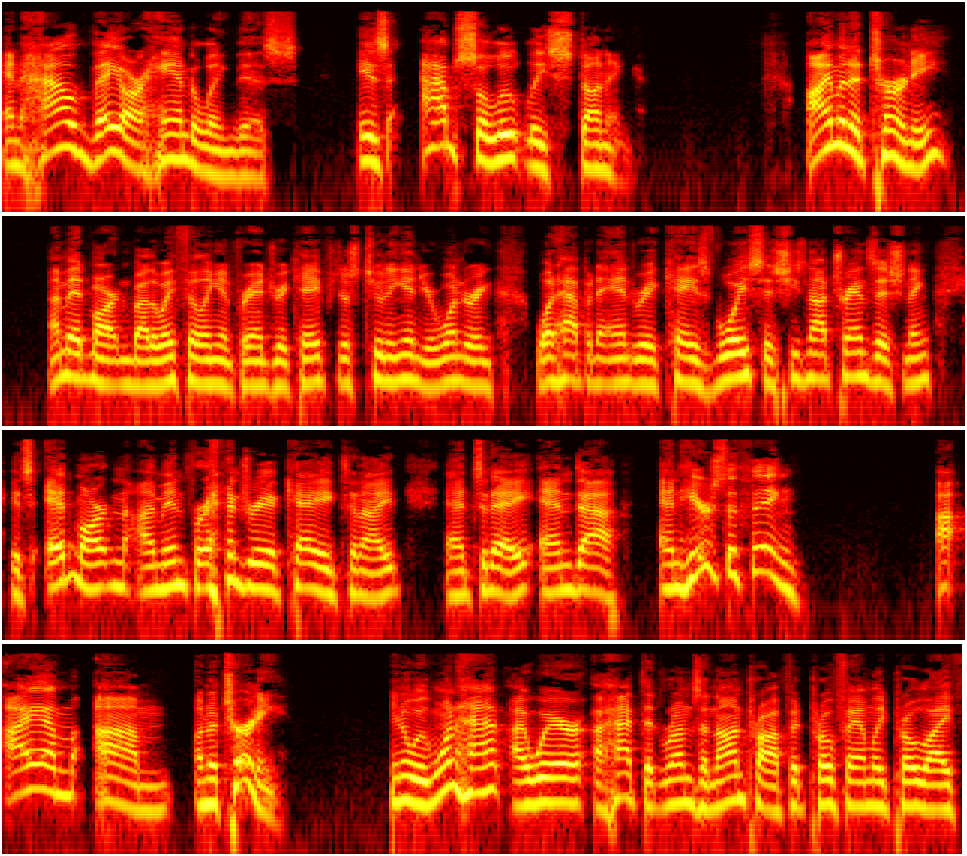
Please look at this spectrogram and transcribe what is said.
and how they are handling this is absolutely stunning. I'm an attorney. I'm Ed Martin, by the way, filling in for Andrea Kaye. If you're just tuning in, you're wondering what happened to Andrea Kaye's voice as she's not transitioning. It's Ed Martin. I'm in for Andrea Kaye tonight and today. And uh, and here's the thing. I, I am um an attorney. You know, with one hat, I wear a hat that runs a nonprofit, pro family, pro life,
